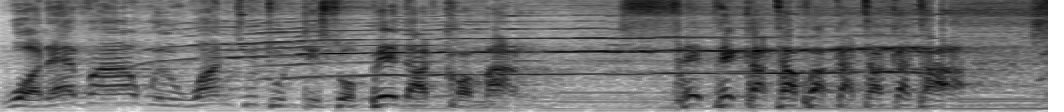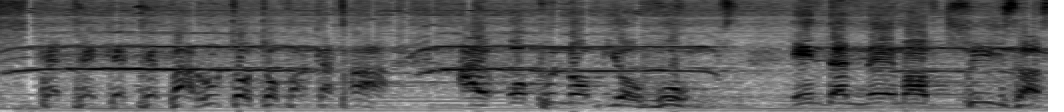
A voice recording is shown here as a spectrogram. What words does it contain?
Whatever will want you to disobey that command. I open up your wombs in the name of jesus.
